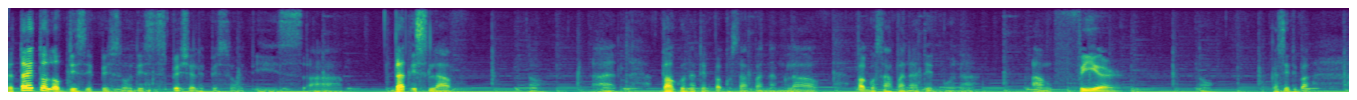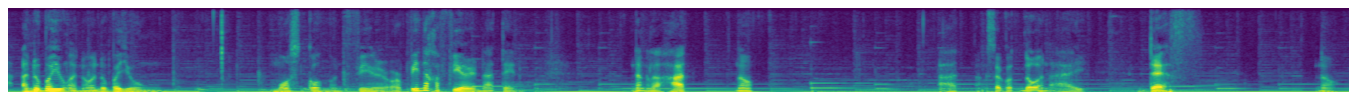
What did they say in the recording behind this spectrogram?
the title of this episode, this special episode is uh, That is Love. No? At bago natin pag-usapan ng love, pag-usapan natin muna ang fear. No? Kasi 'di ba? Ano ba yung ano? Ano ba yung most common fear or pinaka-fear natin ng lahat, no? Sagot doon ay death. No?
